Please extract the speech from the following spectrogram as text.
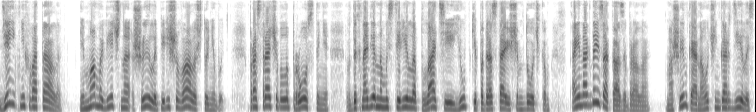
Денег не хватало и мама вечно шила, перешивала что-нибудь, прострачивала простыни, вдохновенно мастерила платья и юбки подрастающим дочкам, а иногда и заказы брала. Машинкой она очень гордилась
